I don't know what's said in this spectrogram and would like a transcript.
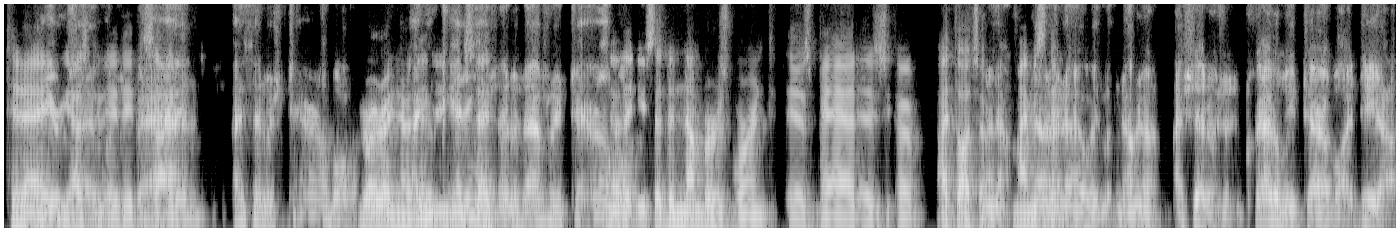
today or yesterday they decided. I said it was terrible. Right, right. No, Are you kidding? said, I said it was absolutely terrible. no, then you said the numbers weren't as bad as. Oh, I thought so. No, no, My no, mistake. No, no, no, no. I said it was an incredibly terrible idea.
